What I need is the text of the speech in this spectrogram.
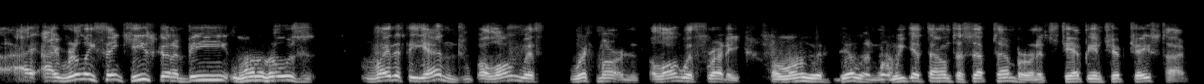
I, I really think he's going to be one of those right at the end, along with Rick Martin, along with Freddie, along with Dylan, when we get down to September and it's championship chase time.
